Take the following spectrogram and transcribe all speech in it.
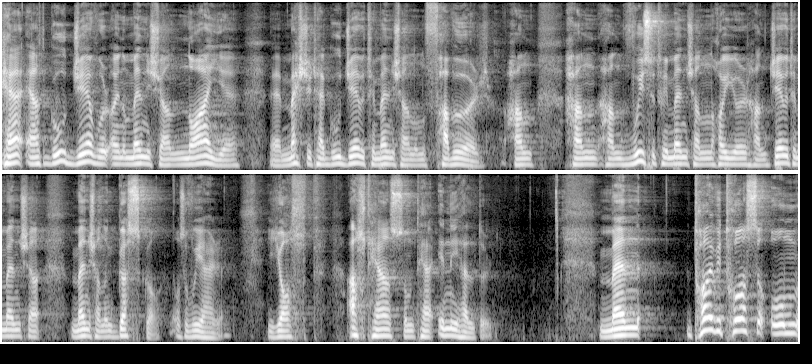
Det er at god djevor og en menneske nøye, eh, mest til god djevor til menneske noen favør. Han han, han viser til menneskene høyr han gjør til menneskene, menneskene en og så vi er hjelp, alt det som det innehelder. Men tar vi tåse om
